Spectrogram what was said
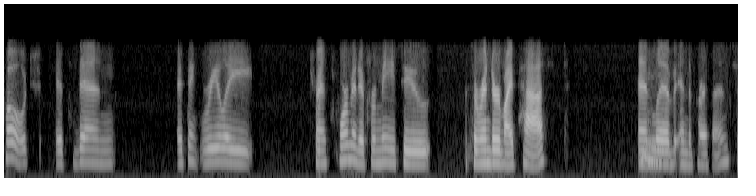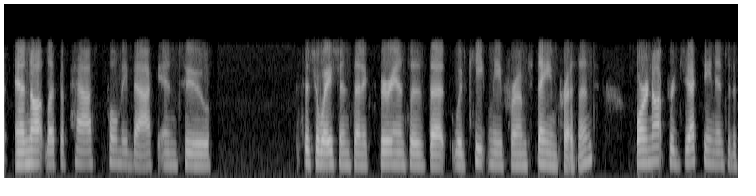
coach, it's been, I think, really transformative for me to surrender my past and Mm. live in the present and not let the past pull me back into situations and experiences that would keep me from staying present or not projecting into the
